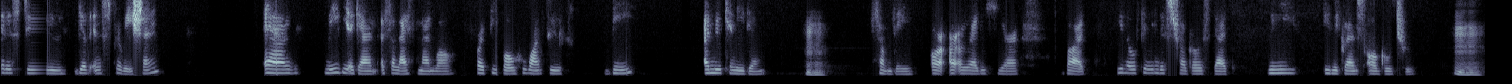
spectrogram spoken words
It is to give inspiration and maybe again as a life manual for people who want to be a new Canadian Mhm. someday or are already here, but you know, feeling the struggles that we immigrants all go through. Mhm.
